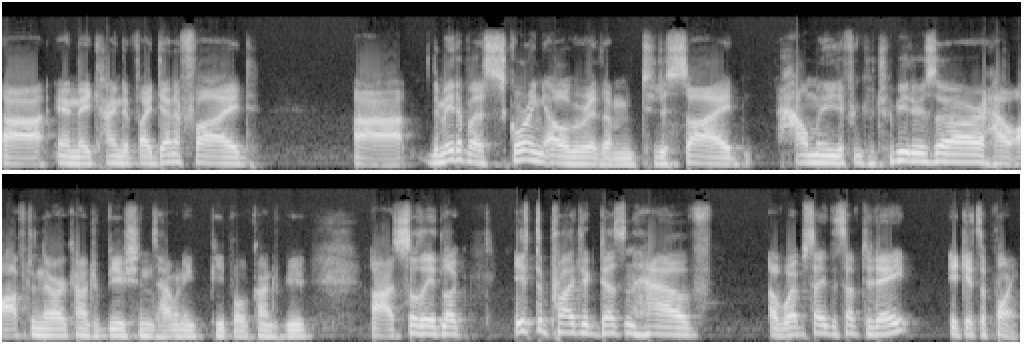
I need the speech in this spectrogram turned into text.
uh, and they kind of identified uh, they made up a scoring algorithm to decide how many different contributors there are how often there are contributions how many people contribute. Uh, so they'd look if the project doesn't have a website that's up to date it gets a point.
